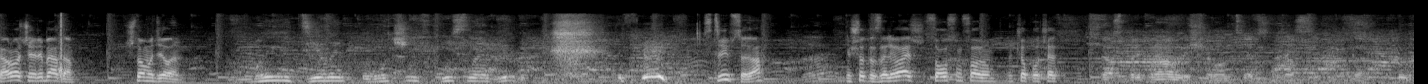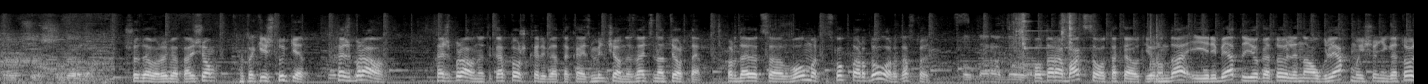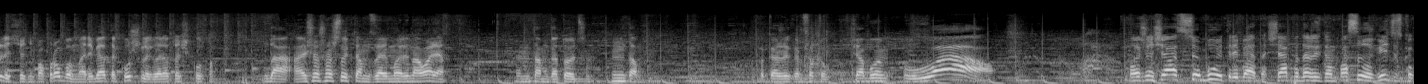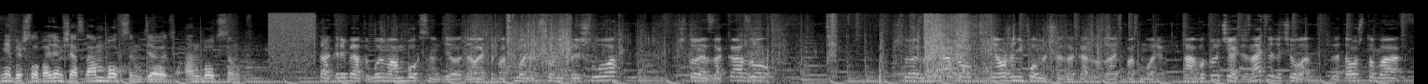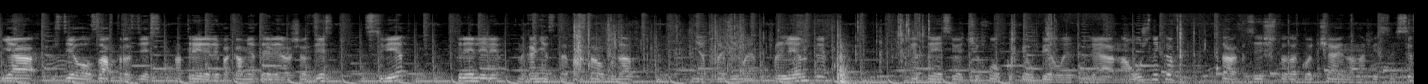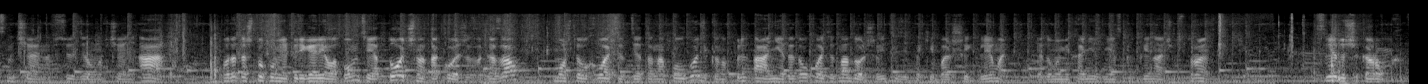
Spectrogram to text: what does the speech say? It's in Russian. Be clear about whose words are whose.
Speaker 1: Короче, ребята, что мы делаем?
Speaker 2: Мы делаем очень вкусное блюдо.
Speaker 1: Стрипсы, да? И что, ты заливаешь соусом соевым? Ну что получается?
Speaker 2: Сейчас приправы еще вон текст засыпем туда. Это вообще шедевр.
Speaker 1: Шедевр, ребята. А еще вот такие штуки. Хэш-браун. Хэш-браун, это картошка, ребят, такая измельченная, знаете, натертая. Продается в Walmart. Сколько, пару долларов, да, стоит?
Speaker 2: Полтора доллара.
Speaker 1: Полтора бакса, вот такая вот ерунда. И ребята ее готовили на углях, мы еще не готовили, сегодня попробуем. А ребята кушали, говорят, очень вкусно. Да, а еще шашлык там замариновали. Он там готовится. Ну там. Покажи красоту. Сейчас будем... Вау! В общем, сейчас все будет, ребята. Сейчас, подождите, там посылок, видите, сколько мне пришло? Пойдем сейчас unboxing делать. Unboxing. Так, ребята, будем unboxing делать. Давайте посмотрим, что мне пришло. Что я заказывал. Что я заказывал? Я уже не помню, что я заказывал. Давайте посмотрим. А, выключатель. Знаете для чего? Для того, чтобы я сделал завтра здесь, на трейлере, пока у меня трейлер еще здесь, свет в трейлере. Наконец-то я поставил туда необходимые ленты. Это я себе чехол купил белый для наушников. Так, здесь что такое? Чайна написано. Естественно, чайна. Все сделано в чайне. А, вот эта штука у меня перегорела, помните? Я точно такой же заказал. Может, его хватит где-то на полгодика, но в принципе... А, нет, этого хватит на дольше. Видите, здесь такие большие клеммы. Я думаю, механизм несколько иначе устроен. Следующая коробка.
